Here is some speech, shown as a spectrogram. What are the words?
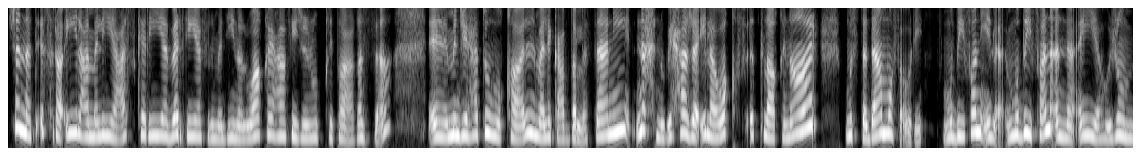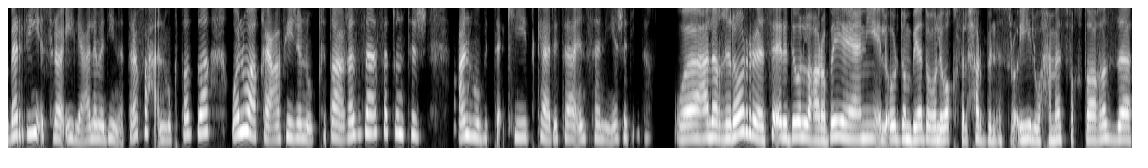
شنت إسرائيل عملية عسكرية برية في المدينة الواقعة في جنوب قطاع غزة. آه، من جهته قال الملك عبد الله الثاني نحن بحاجة إلى وقف إطلاق نار مستدام وفوري مضيفا إلى مضيفا أن أي هجوم بري إسرائيلي على مدينة رفح المكتظة والواقعة في جنوب قطاع غزة ستنتج عنه بالتأكيد كارثة إنسانية جديدة. وعلى غرار سائر الدول العربية يعني الأردن بيدعو لوقف الحرب بين إسرائيل وحماس في قطاع غزة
